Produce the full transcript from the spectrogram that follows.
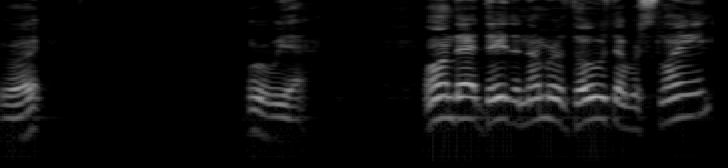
All right, where are we at? On that day, the number of those that were slain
